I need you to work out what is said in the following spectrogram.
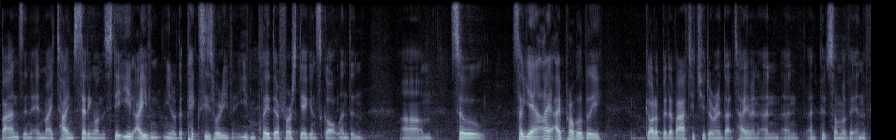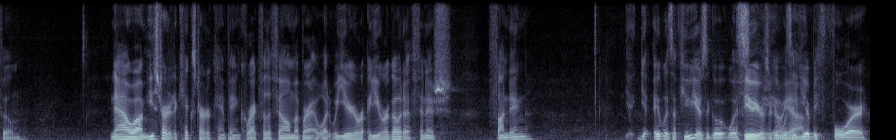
bands in, in my time sitting on the stage i even you know the pixies were even even played their first gig in scotland and um, so so yeah, I, I probably got a bit of attitude around that time and, and, and, and put some of it in the film. Now, um, you started a Kickstarter campaign, correct, for the film? About, what a year a year ago to finish funding. Yeah, it was a few years ago. It was a few years ago. It was yeah. a year before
